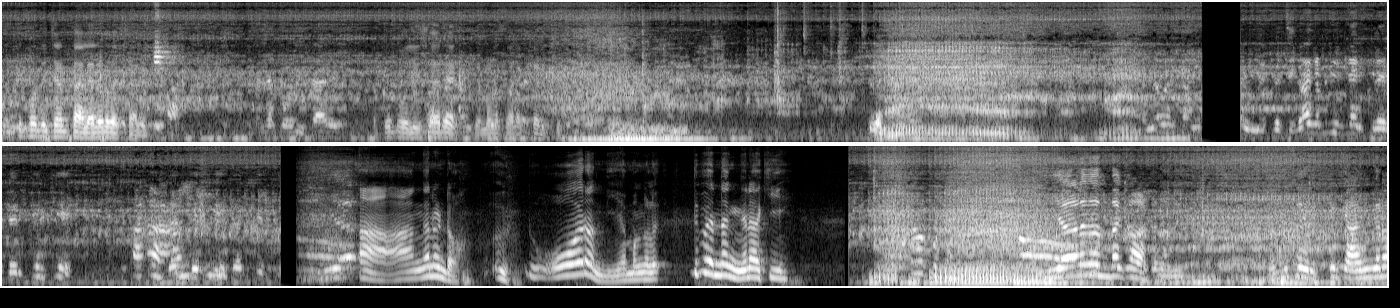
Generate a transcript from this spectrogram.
ജക്കി പൊതിച്ചാൽ തലയിലോട് വെച്ചാൽ പോലീസുകാരെ നമ്മളെ തലക്കടിച്ചു ആ അങ്ങനെ ഉണ്ടോ ഓരോ നിയമങ്ങൾ ഇതിപ്പോ എന്നെ എങ്ങനെ ആക്കി? ഇയാളെ എന്താ കാട്ടണത്? ഒന്ന് ശരിക്കും അങ്ങനെ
